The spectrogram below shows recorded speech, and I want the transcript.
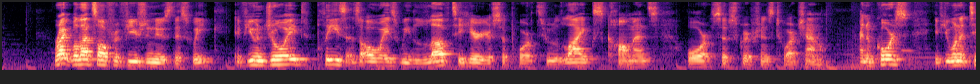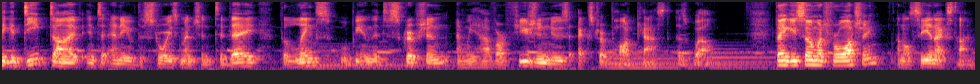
Right, well that's all for Fusion News this week. If you enjoyed, please, as always, we love to hear your support through likes, comments, or subscriptions to our channel. And of course, if you want to take a deep dive into any of the stories mentioned today, the links will be in the description, and we have our Fusion News Extra podcast as well. Thank you so much for watching, and I'll see you next time.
